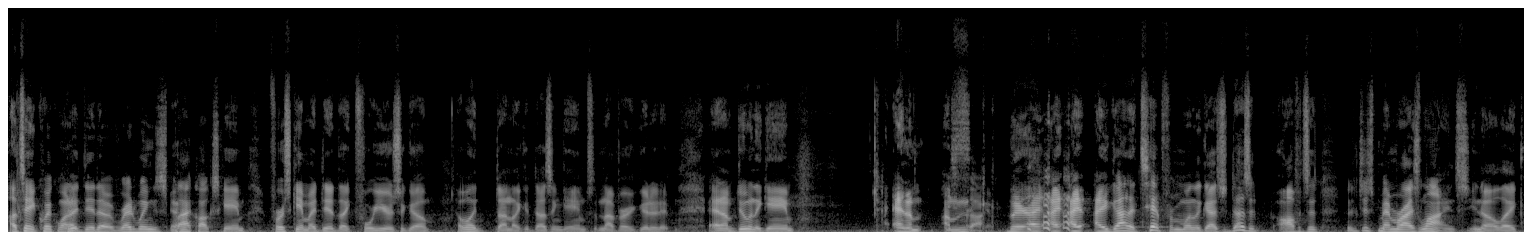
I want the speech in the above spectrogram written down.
I'll tell you a quick one. I did a Red Wings Blackhawks game. First game I did like four years ago. I've only done like a dozen games. I'm not very good at it, and I'm doing the game and I'm, I'm but I, I, I, I got a tip from one of the guys who does it often says just memorize lines you know like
